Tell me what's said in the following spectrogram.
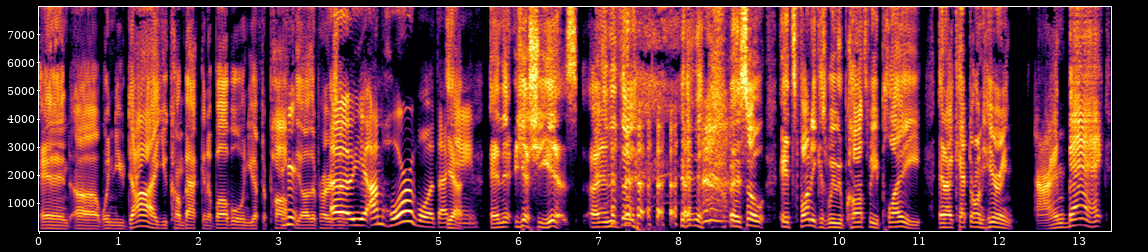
and uh, when you die, you come back in a bubble and you have to pop the other person. Oh yeah, I'm horrible at that Yeah. game. And th- yeah, she is. And the thing, and so it's funny because we would constantly play, and I kept on hearing, "I'm back,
